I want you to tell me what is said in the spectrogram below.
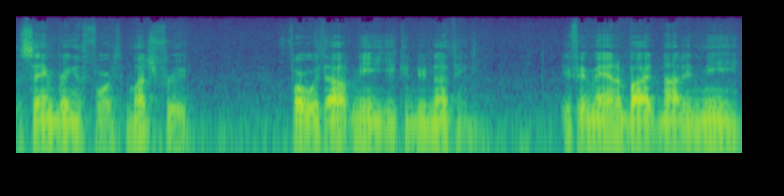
the same bringeth forth much fruit. For without me ye can do nothing. If a man abide not in me,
